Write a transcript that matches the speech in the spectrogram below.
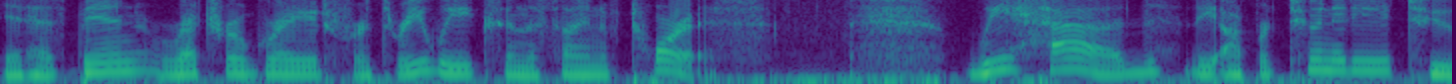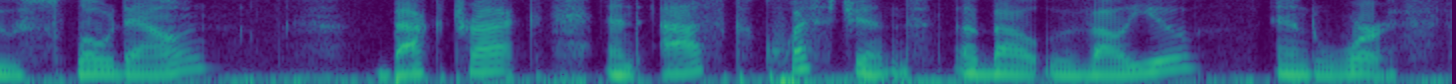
It has been retrograde for three weeks in the sign of Taurus. We had the opportunity to slow down, backtrack, and ask questions about value and worth.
